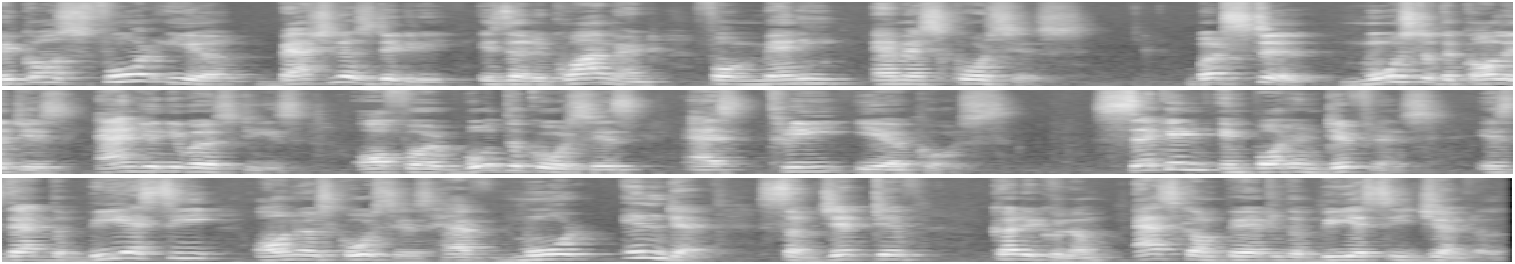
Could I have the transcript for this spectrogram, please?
Because 4-year bachelor's degree is the requirement for many MS courses. But still, most of the colleges and universities offer both the courses as three-year course. Second important difference is that the BSc honors courses have more in-depth subjective curriculum as compared to the BSc general.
